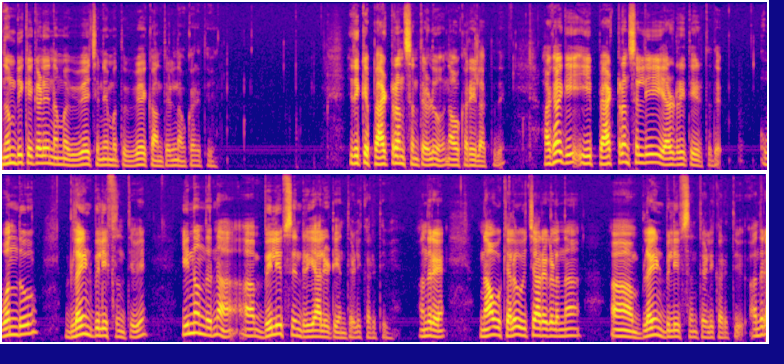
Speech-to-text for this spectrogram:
ನಂಬಿಕೆಗಳೇ ನಮ್ಮ ವಿವೇಚನೆ ಮತ್ತು ವಿವೇಕ ಅಂತೇಳಿ ನಾವು ಕರಿತೀವಿ. ಇದಕ್ಕೆ ಪ್ಯಾಟ್ರನ್ಸ್ ಅಂತೇಳು ನಾವು ಕರೆಯಲಾಗ್ತದೆ. ಹಾಗಾಗಿ ಈ ಪ್ಯಾಟ್ರನ್ಸಲ್ಲಿ ಎರಡು ರೀತಿ ಇರ್ತದೆ. ಒಂದು ಬ್ಲೈಂಡ್ ಬಿಲೀಫ್ಸ್ ಅಂತೀವಿ, ಇನ್ನೊಂದನ್ನು ಬಿಲೀಫ್ಸ್ ಇನ್ ರಿಯಾಲಿಟಿ ಅಂತೇಳಿ ಕರಿತೀವಿ. ಅಂದರೆ ನಾವು ಕೆಲವು ವಿಚಾರಗಳನ್ನು ಬ್ಲೈಂಡ್ ಬಿಲೀಫ್ಸ್ ಅಂತೇಳಿ ಕರಿತೀವಿ. ಅಂದರೆ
